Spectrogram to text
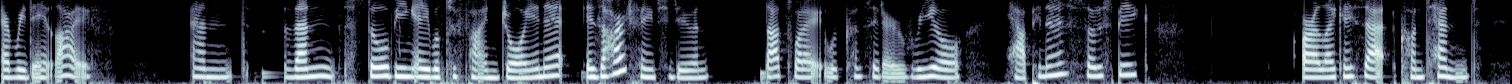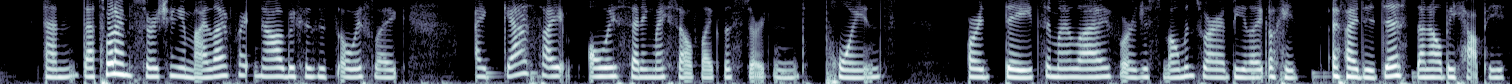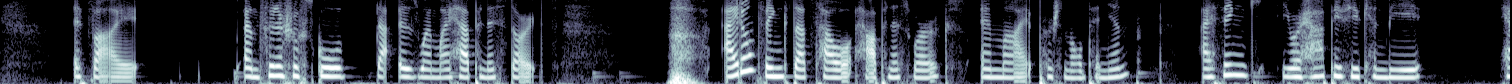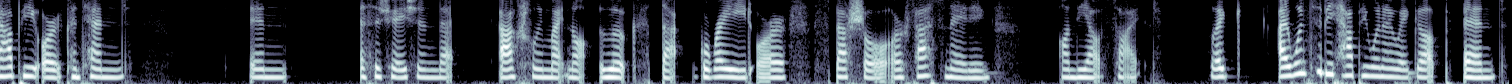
everyday life. And then still being able to find joy in it is a hard thing to do. And that's what i would consider real happiness so to speak. Or like I said, content. And that's what I'm searching in my life right now because it's always like I guess I'm always setting myself like the certain points or dates in my life or just moments where I'd be like, okay, if I do this, then I'll be happy. If I am finished with school, that is when my happiness starts. I don't think that's how happiness works, in my personal opinion. I think you're happy if you can be happy or content in a situation that actually might not look that great or special or fascinating on the outside. Like, I want to be happy when I wake up and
